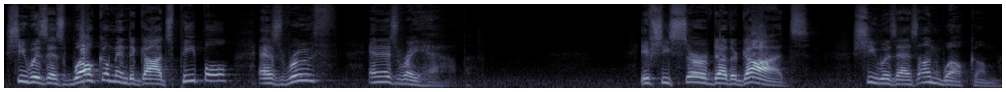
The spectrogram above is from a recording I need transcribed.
she was as welcome into God's people as Ruth and as Rahab. If she served other gods, she was as unwelcome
